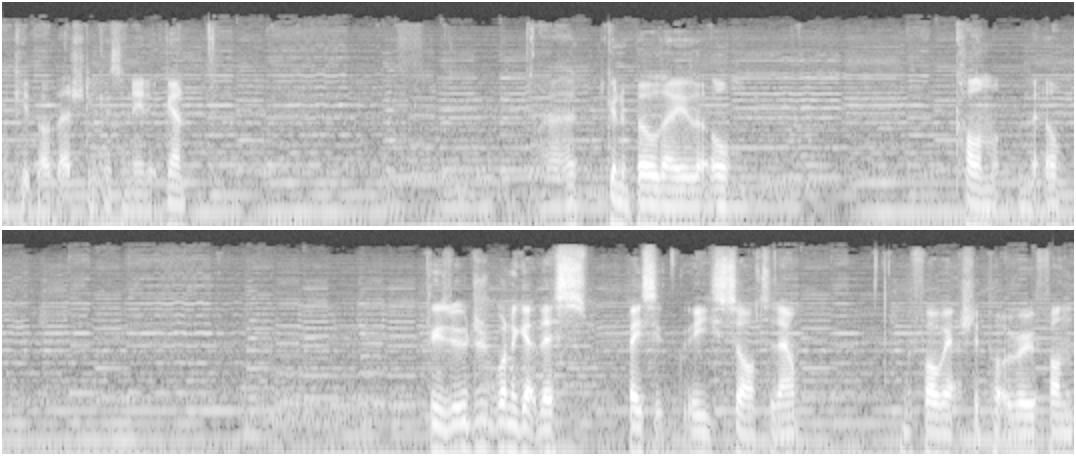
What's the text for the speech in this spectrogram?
I'll keep that there just in case I need it again. Uh, gonna build a little column up the middle. Because we just want to get this basically sorted out before we actually put a roof on,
